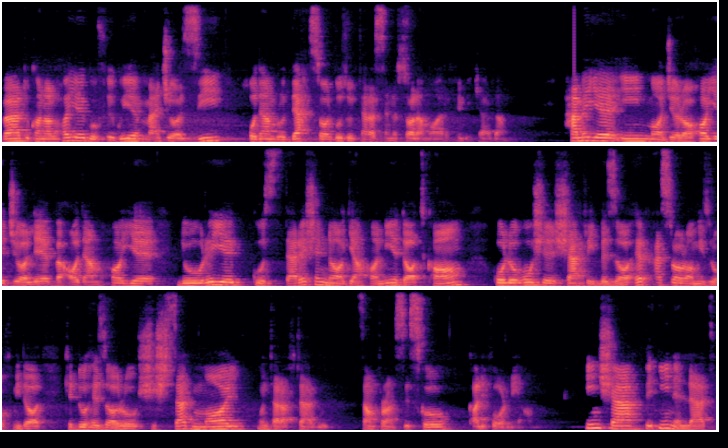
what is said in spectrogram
و تو کانال های گفتگوی مجازی خودم رو ده سال بزرگتر از سن و سالم معرفی می کردم. همه این ماجراهای جالب و آدمهای دوره گسترش ناگهانی dot-com حول و حوش شهری به ظاهر اسرارآمیز رخ می‌داد که 2600 مایل اون طرفتر بود. سان فرانسیسکو کالیفرنیا. این شهر به این علت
